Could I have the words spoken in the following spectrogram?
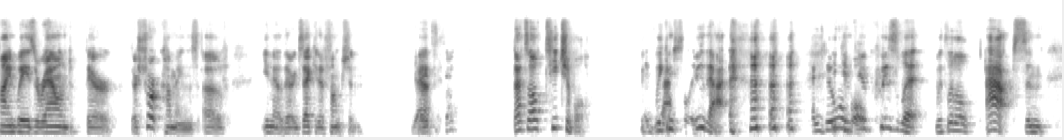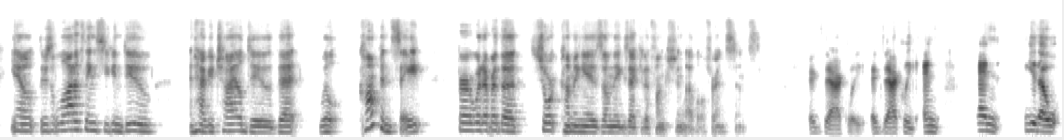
find ways around their their shortcomings of you know their executive function yes. Right? that's all teachable exactly. we can do that and doable. you can do quizlet with little apps and you know there's a lot of things you can do and have your child do that will compensate for whatever the shortcoming is on the executive functioning level for instance exactly exactly and and you know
